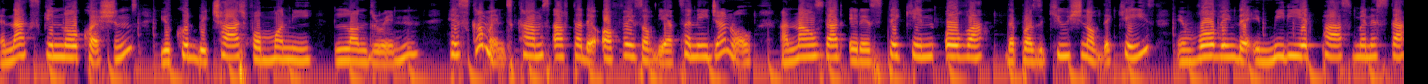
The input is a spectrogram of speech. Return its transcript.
and asking no questions, you could be charged for money laundering. His comment comes after the Office of the Attorney General announced that it is taking over the prosecution of the case involving the immediate past Minister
